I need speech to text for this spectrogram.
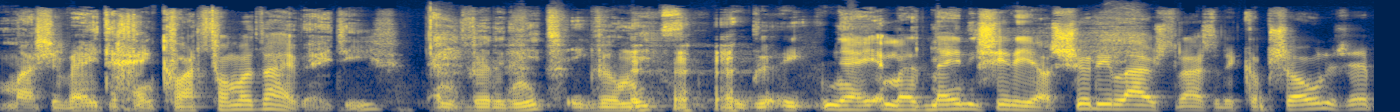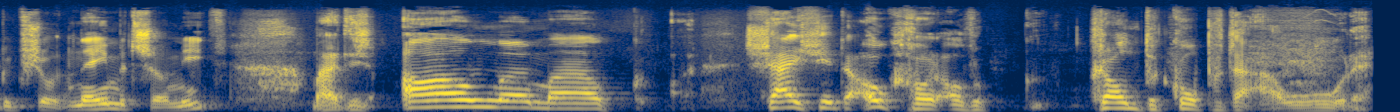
Maar ze weten geen kwart van wat wij weten, Yves. En dat wil ik niet. Ik wil niet. ik wil- ik- nee, maar dat meen ik serieus. Sorry luisteraars dat ik capsones heb. Ik neem het zo niet. Maar het is allemaal... Zij zitten ook gewoon over krantenkoppen te ouwehoeren.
